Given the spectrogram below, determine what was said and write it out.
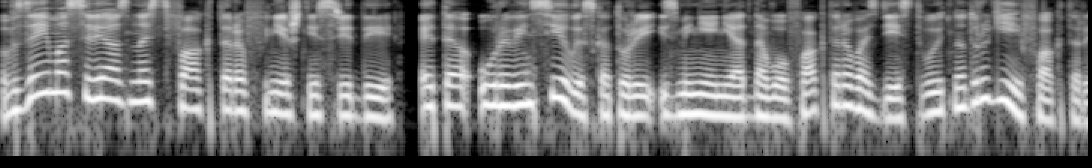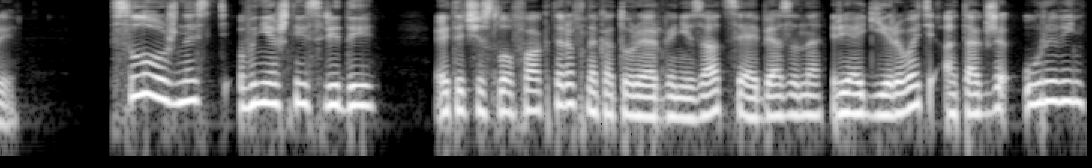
Взаимосвязанность факторов внешней среды – это уровень силы, с которой изменение одного фактора воздействует на другие факторы. Сложность внешней среды – это число факторов, на которые организация обязана реагировать, а также уровень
